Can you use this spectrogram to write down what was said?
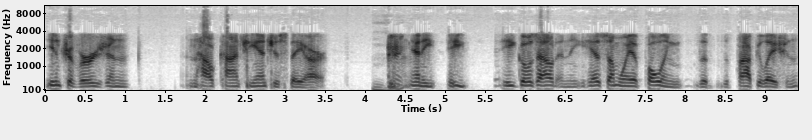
introversion, and how conscientious they are. Mm-hmm. and he, he he goes out and he has some way of polling the the population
